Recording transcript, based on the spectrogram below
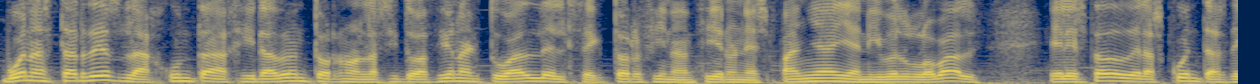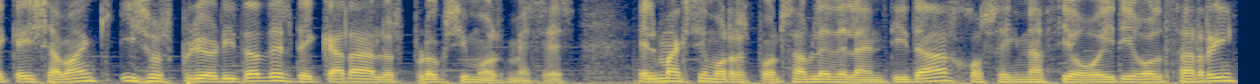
Buenas tardes. La Junta ha girado en torno a la situación actual del sector financiero en España y a nivel global, el estado de las cuentas de CaixaBank y sus prioridades de cara a los próximos meses. El máximo responsable de la entidad, José Ignacio Goiri Golzarri,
